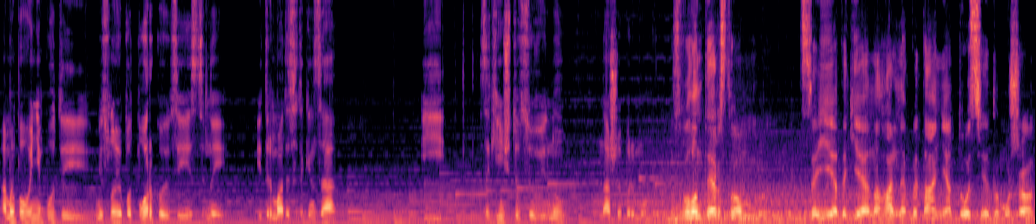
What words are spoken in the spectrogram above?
А ми повинні бути міцною подпоркою цієї стіни і триматися до кінця, і закінчити цю війну нашою перемогою. З волонтерством це є таке нагальне питання досі, тому що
